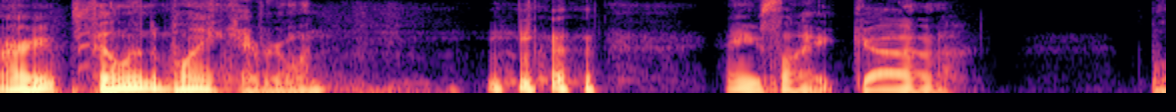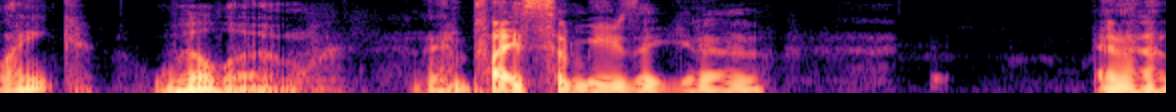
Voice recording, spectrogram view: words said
"All right, fill in the blank, everyone," and he's like, uh, "Blank Willow," and plays some music, you know, and uh,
